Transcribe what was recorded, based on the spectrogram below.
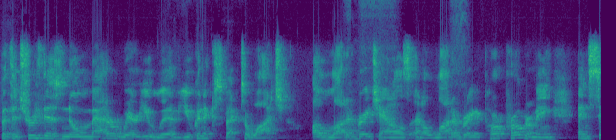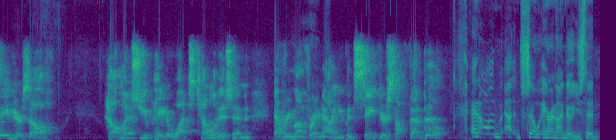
but the truth is, no matter where you live, you can expect to watch a lot of great channels and a lot of great pro programming and save yourself how much you pay to watch television every month right now. You can save yourself that bill. And um, so, Aaron, I know you said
